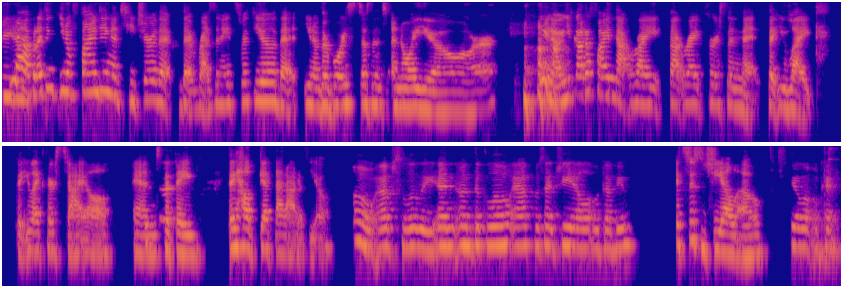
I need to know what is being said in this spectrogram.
yeah, but I think you know finding a teacher that that resonates with you, that you know their voice doesn't annoy you, or you know you got to find that right that right person that that you like, that you like their style, and that they they help get that out of you. Oh, absolutely. And uh, the Glow app was that G L O W? It's just GLO. GLO, okay.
